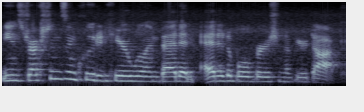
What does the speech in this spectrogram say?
The instructions included here will embed an editable version of your doc.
